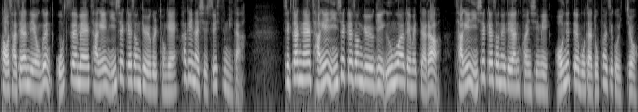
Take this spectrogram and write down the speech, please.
더 자세한 내용은 오쌤의 장애인 인식 개선 교육을 통해 확인하실 수 있습니다. 직장 내 장애인 인식 개선 교육이 의무화됨에 따라 장애인 인식 개선에 대한 관심이 어느 때보다 높아지고 있죠.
